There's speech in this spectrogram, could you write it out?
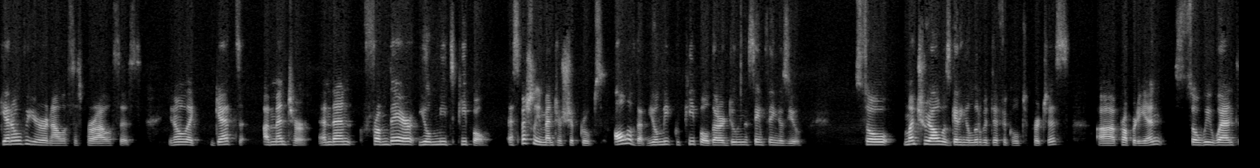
get over your analysis paralysis you know like get a mentor and then from there you'll meet people especially mentorship groups all of them you'll meet people that are doing the same thing as you so montreal was getting a little bit difficult to purchase uh, property in. So we went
